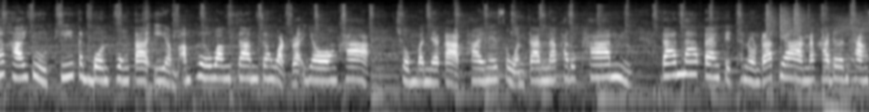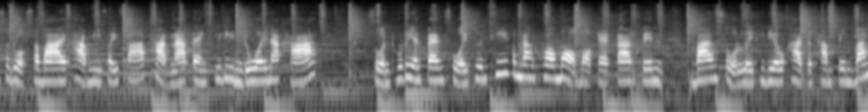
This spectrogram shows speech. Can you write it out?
นะคะ อยู่ที่ตำบลพงตาเอี่ยมอำเภอวังจันทร์จังหวัดระยองค่ะ ชมบรรยากาศภายในสวนกันนะคะทุกท่าน ด้านหน้าแปลงติดถนนลาดยางนะคะ เดินทางสะดวกสบายค่ะ มีไฟฟ้าผ่านหน้าแปลงที่ดินด้วยนะคะสวนทุเรียนแปลงสวยพื้นที่กำลังพอเหมาะเหมาะแก่การเป็นบ้านสวนเลยทีเดียวค่ะ จะทำเป็นบ้าน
